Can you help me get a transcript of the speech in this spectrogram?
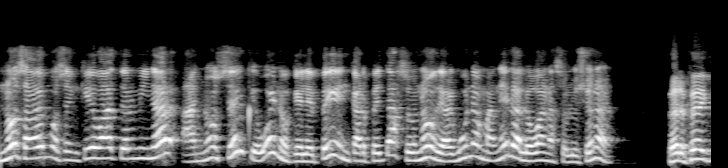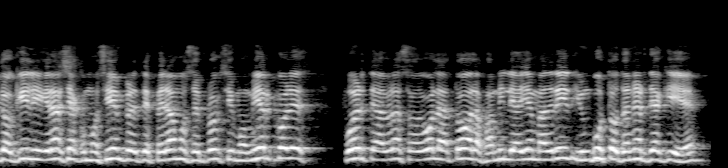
no sabemos en qué va a terminar, a no ser que, bueno, que le peguen carpetazo, ¿no? De alguna manera lo van a solucionar. Perfecto, Kili, gracias como siempre, te esperamos el próximo miércoles. Fuerte abrazo de gol a toda la familia ahí en Madrid y un gusto tenerte aquí, ¿eh?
